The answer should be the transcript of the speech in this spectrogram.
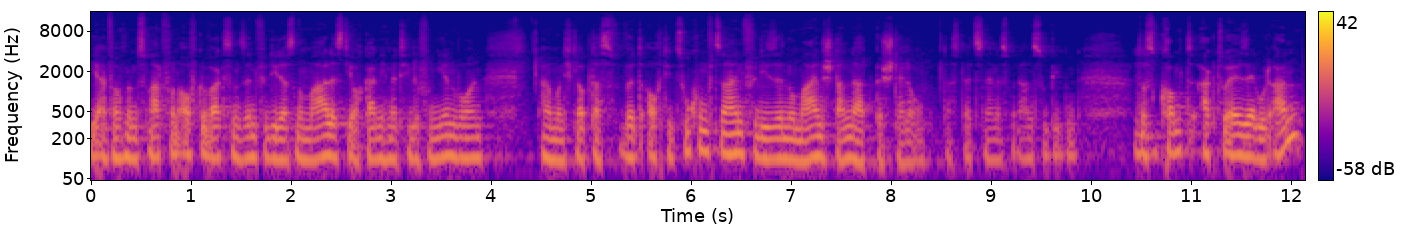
die einfach mit dem Smartphone aufgewachsen sind, für die das normal ist, die auch gar nicht mehr telefonieren wollen. Ähm, und ich glaube, das wird auch die Zukunft sein, für diese normalen Standardbestellungen, das letzten Endes mit anzubieten. Das mhm. kommt aktuell sehr gut an.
